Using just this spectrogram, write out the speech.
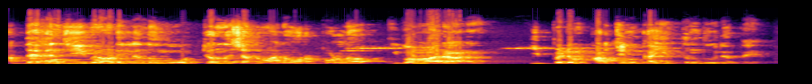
അദ്ദേഹം ജീവനോടില്ലെന്ന് നൂറ്റൊന്ന് ശതമാനം ഉറപ്പുള്ള ഇവന്മാരാണ് ഇപ്പോഴും അർജുൻ കയ്യെത്തും ദൂരത്തെ.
